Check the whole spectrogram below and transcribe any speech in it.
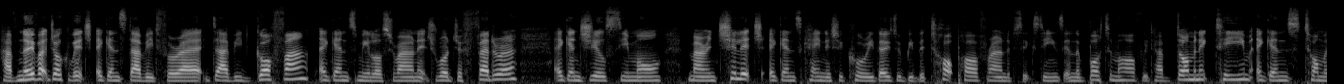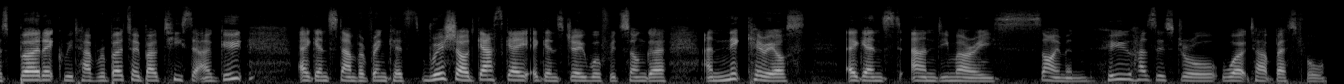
have Novak Djokovic against David Ferrer, David Goffin against Milos Raonic, Roger Federer against Gilles Simon, Marin Cilic against Kei Nishikori. Those would be the top half round of 16s. In the bottom half, we'd have Dominic Thiem against Thomas Berdych. We'd have Roberto Bautista Agut against Stan Wawrinka, Richard Gasquet Gasquet against Jo-Wilfried Tsonga, and Nick Kyrgios against Andy Murray. Simon, who has this draw worked out best for?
